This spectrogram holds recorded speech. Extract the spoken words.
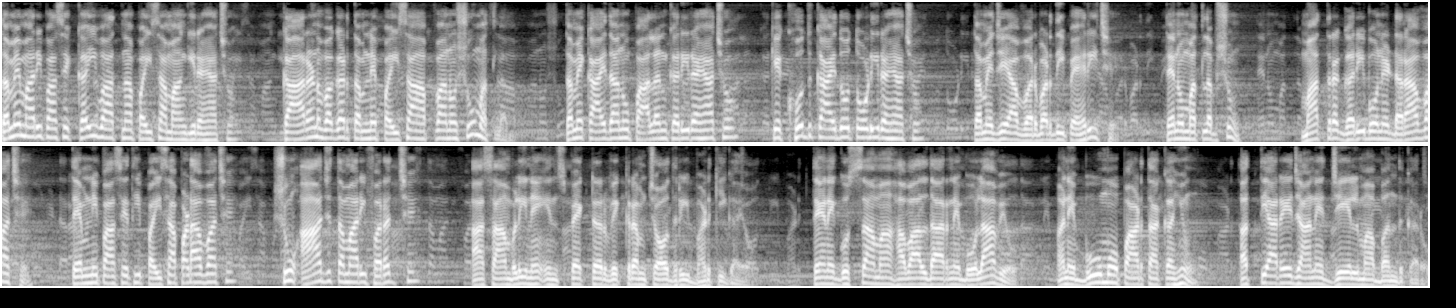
તમે મારી પાસે કઈ વાતના પૈસા માંગી રહ્યા છો? કારણ વગર તમને પૈસા આપવાનો શું મતલબ? તમે કાયદાનું પાલન કરી રહ્યા છો કે ખુદ કાયદો તોડી રહ્યા છો? તમે જે આ વરવર્દી પહેરી છે, તેનો મતલબ શું? માત્ર ગરીબોને ડરાવવા છે? તેમની પાસેથી પૈસા પડાવવા છે? શું આ જ તમારી ફરજ છે? આ સાંભળીને ઇન્સ્પેક્ટર વિક્રમ ચૌધરી ભડકી ગયો. તેણે ગુસ્સામાં હવાલદારને બોલાવ્યો અને બૂમો પાડતા કહ્યું, અત્યારે જ આને જેલમાં બંધ કરો.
